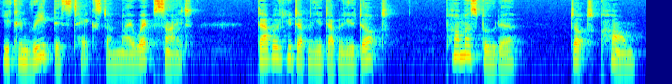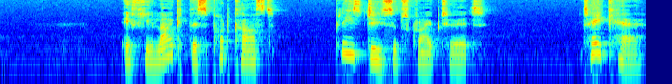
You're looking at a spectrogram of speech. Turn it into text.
You can read this text on my website www.pommesbuddha.com. If you liked this podcast, please do subscribe to it. Take care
